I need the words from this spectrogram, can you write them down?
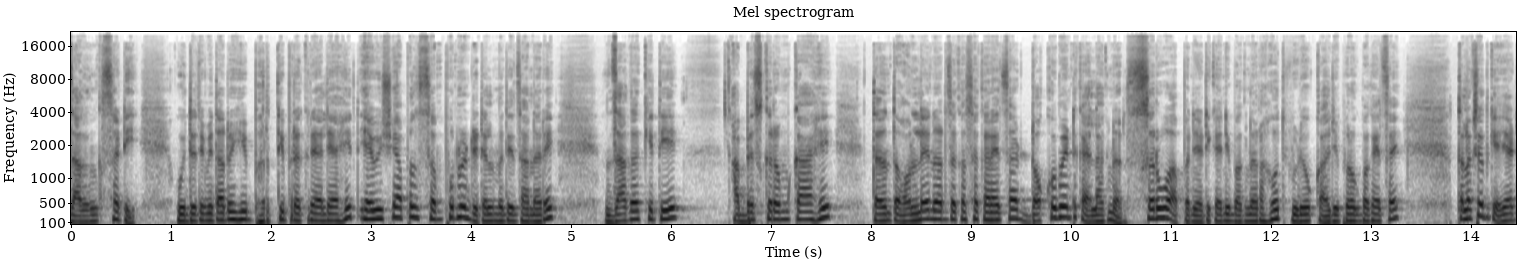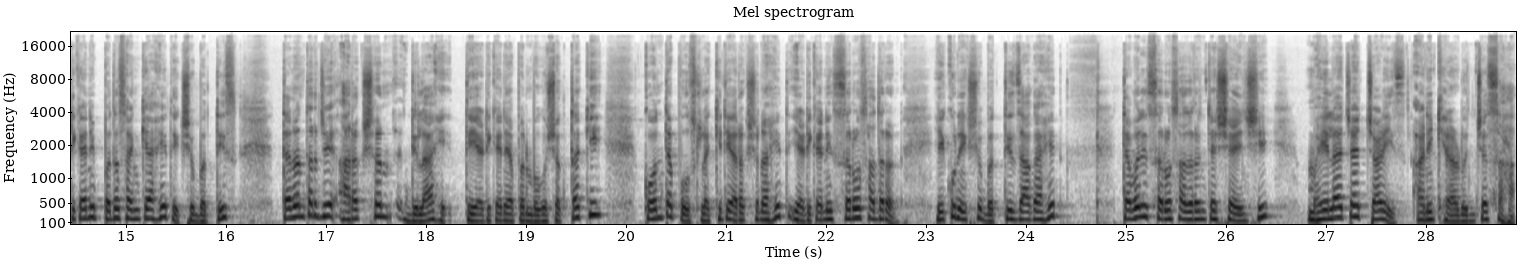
जागांसाठी विद्यार्थी मित्रांनो ही भरती प्रक्रिया आली आहेत याविषयी आपण संपूर्ण डिटेलमध्ये जाणारे जागा किती आहे? अभ्यासक्रम काय आहे? त्यानंतर ऑनलाईन अर्ज कसा करायचा? डॉक्युमेंट काय लागणार? सर्व आपण या ठिकाणी बघणार आहोत. व्हिडिओ काळजीपूर्वक बघायचा आहे. तर लक्षात घ्या या ठिकाणी पदसंख्या आहेत एकशे बत्तीस. त्यानंतर जे आरक्षण दिलं आहे ते या ठिकाणी आपण बघू शकता की कोणत्या पोस्टला किती आरक्षण आहेत? या ठिकाणी सर्वसाधारण एकूण एकशे बत्तीस जागा आहेत. त्यामध्ये सर्वसाधारणच्या शहाऐंशी महिलाच्या चाळीस आणि खेळाडूंच्या सहा.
